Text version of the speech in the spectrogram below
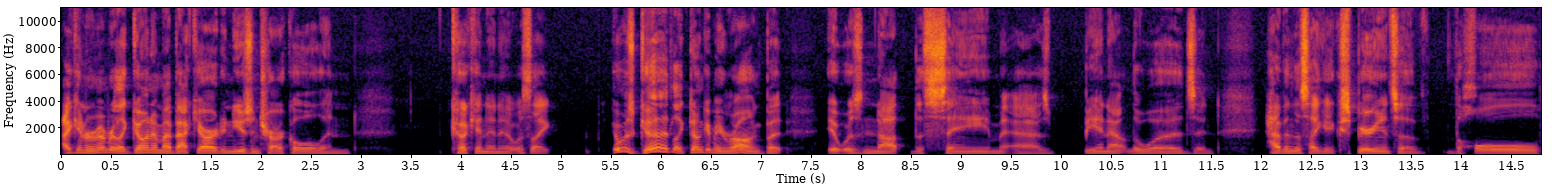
I can remember like going in my backyard and using charcoal and cooking and it was like it was good like don't get me wrong but it was not the same as being out in the woods and having this like experience of the whole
